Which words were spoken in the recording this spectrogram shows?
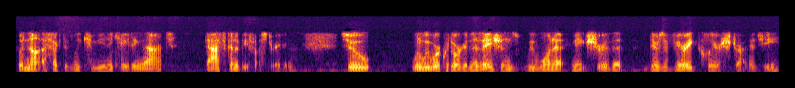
but not effectively communicating that, that's going to be frustrating. So when we work with organizations, we want to make sure that there's a very clear strategy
